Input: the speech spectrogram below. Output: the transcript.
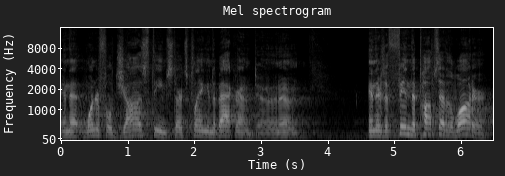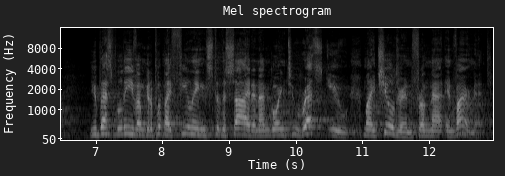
and that wonderful Jaws theme starts playing in the background, and there's a fin that pops out of the water, you best believe I'm going to put my feelings to the side and I'm going to rescue my children from that environment.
